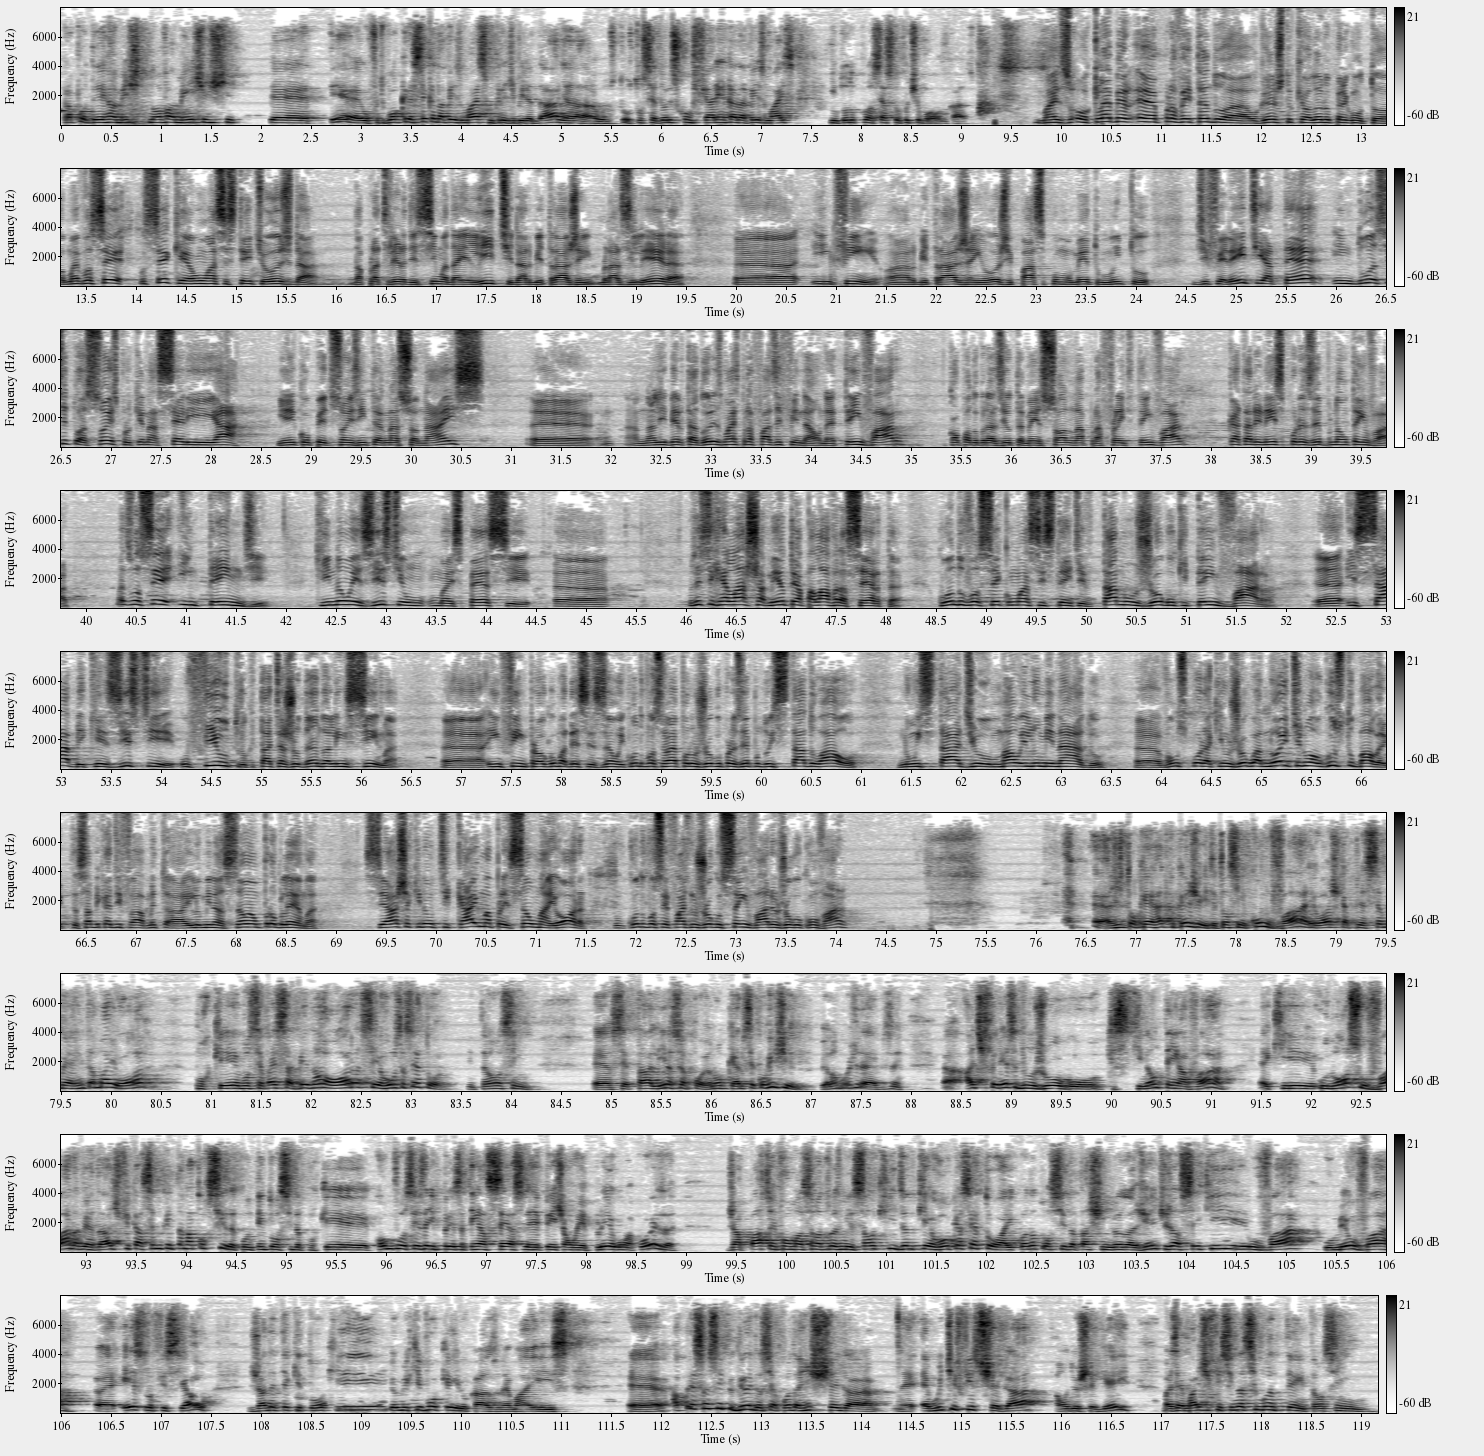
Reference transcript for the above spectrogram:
para poder realmente, novamente, a gente é, ter o futebol crescer cada vez mais com credibilidade, a, os, os, torcedores confiarem cada vez mais em todo o processo do futebol, no caso. Mas, o Kleber, é, aproveitando a, o gancho do que o Alano perguntou, mas você, você que é um assistente hoje da, da prateleira de cima da elite da arbitragem brasileira, é, enfim, a arbitragem hoje passa por um momento muito diferente e até em duas situações, porque na Série A e em competições internacionais é, na Libertadores mais para a fase final, né? Tem VAR, Copa do Brasil também só lá para frente tem VAR, Catarinense, por exemplo, não tem VAR. Mas você entende que não existe um, uma espécie, uh, relaxamento é a palavra certa, quando você como assistente está num jogo que tem VAR uh, e sabe que existe o filtro que está te ajudando ali em cima, uh, enfim, para alguma decisão. E quando você vai para um jogo, por exemplo, do estadual, num estádio mal iluminado, uh, vamos pôr aqui um jogo à noite no Augusto Bauer, que você sabe que a, a iluminação é um problema. Você acha que não te cai uma pressão maior quando você faz um jogo sem VAR e um jogo com VAR? É, a gente não quer errar de qualquer jeito. Então, assim, com o VAR, eu acho que a pressão é ainda maior, porque você vai saber na hora se errou ou se acertou. Então, assim, é, você está ali assim, pô, eu não quero ser corrigido, pelo amor de Deus. Assim, a, diferença de um jogo que, que não tem a VAR é que o nosso VAR, na verdade, fica sendo quem está na torcida, quando tem torcida, porque como vocês da empresa têm acesso, de repente, a um replay, alguma coisa, já passa a informação na transmissão que dizendo que errou, que acertou. Aí quando a torcida está xingando a gente, já sei que o VAR, o meu VAR é, extraoficial, já detectou que eu me equivoquei no caso, né? Mas é, a pressão é sempre grande, assim, quando a gente chega, é, é, muito difícil chegar aonde eu cheguei, mas é mais difícil ainda se manter. Então, assim,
